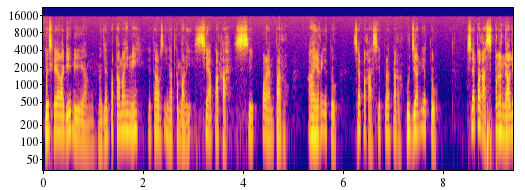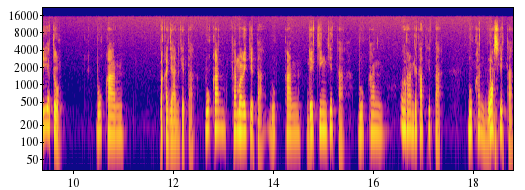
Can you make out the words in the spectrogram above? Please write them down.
Jadi sekali lagi di yang bagian pertama ini kita harus ingat kembali siapakah si pelempar air itu, siapakah si pelempar hujan itu, siapakah si pengendali itu. Bukan pekerjaan kita, bukan family kita, bukan decking kita, bukan orang dekat kita, bukan bos kita,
